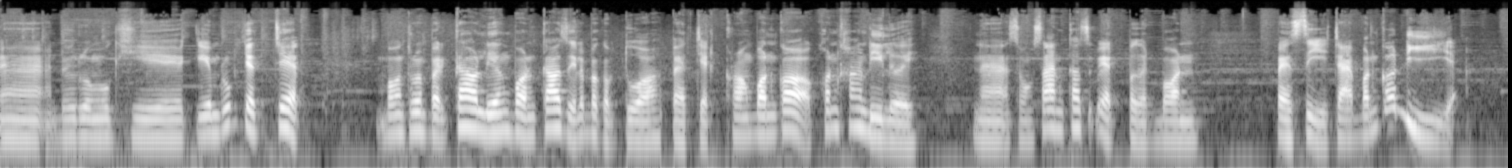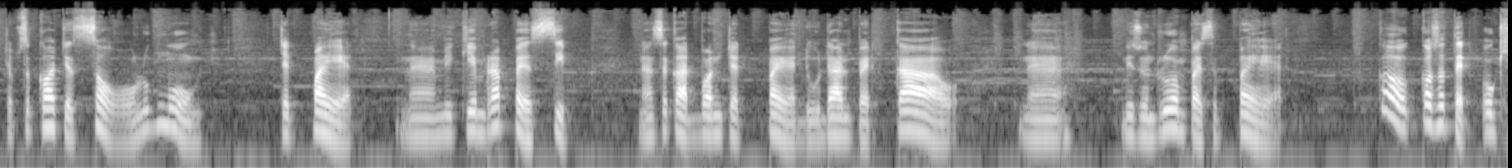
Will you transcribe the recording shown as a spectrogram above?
นะโดยรวมโอเคเกมรุก 77 บอลทวน89 เลี้ยงบอล94แล้วประกับตัว 87 ครองบอลก็ค่อนข้างดีเลยนะสองสั้น 91 เปิดบอล 84 จ่ายบอลก็ดีอะจบสกอร์ 72 ลูกโมง78นะมีเกมรับ 80นะสกัดบอล 78 ดูดัน 89นะมีส่วนร่วม 88 ก็ก็สเตตโอเค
